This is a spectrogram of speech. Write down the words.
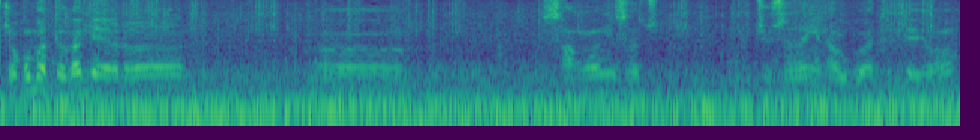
조금만 더 가면은 어, 상원사 주, 주차장이 나올 것 같은데요.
